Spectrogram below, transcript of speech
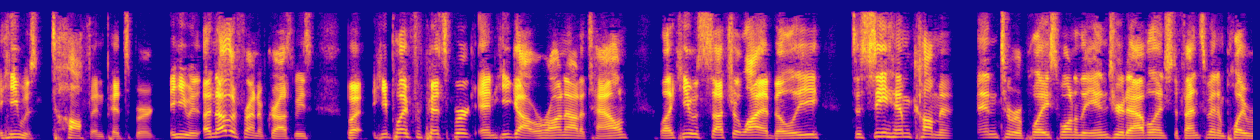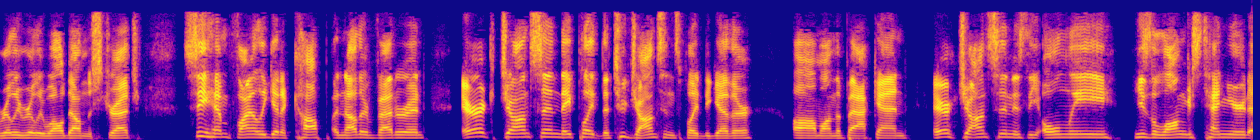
he was tough in Pittsburgh. He was another friend of Crosby's, but he played for Pittsburgh and he got run out of town. Like he was such a liability. To see him come in to replace one of the injured Avalanche defensemen and play really, really well down the stretch. See him finally get a cup, another veteran. Eric Johnson, they played the two Johnsons played together um, on the back end. Eric Johnson is the only he's the longest tenured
